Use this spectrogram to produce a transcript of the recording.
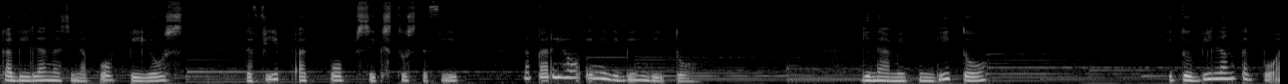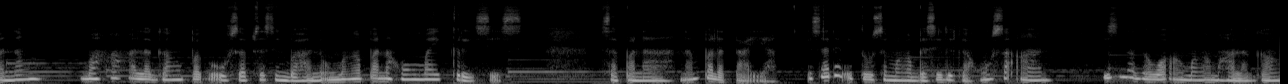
kabilang na sina Pope Pius Fifth at Pope Sixtus Fifth na parehong inilibing dito. Ginamit din dito ito bilang tagpuan ng mahahalagang pag-uusap sa simbahan noong mga panahong may krisis sa pananampalataya. Isa din ito sa mga basilika kung saan isinagawa ang mga mahalagang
